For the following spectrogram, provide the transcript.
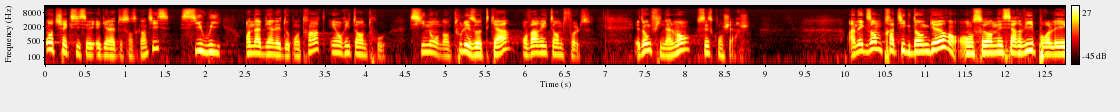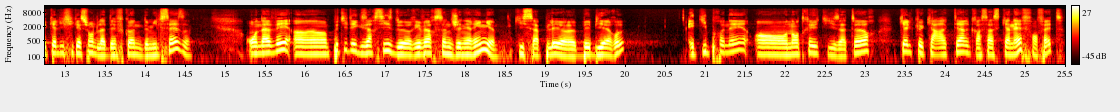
on check si c'est égal à 256. Si oui, on a bien les deux contraintes et on return true. Sinon, dans tous les autres cas, on va return false. Et donc finalement, c'est ce qu'on cherche. Un exemple pratique d'Anger, on s'en est servi pour les qualifications de la DEFCON 2016. On avait un petit exercice de reverse engineering qui s'appelait euh, BabyRE et qui prenait en entrée utilisateur quelques caractères grâce à scanf en fait.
